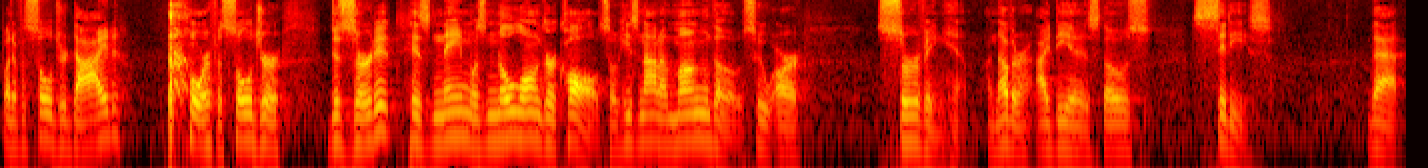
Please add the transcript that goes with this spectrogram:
But if a soldier died or if a soldier deserted, his name was no longer called. So he's not among those who are serving him. Another idea is those cities that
